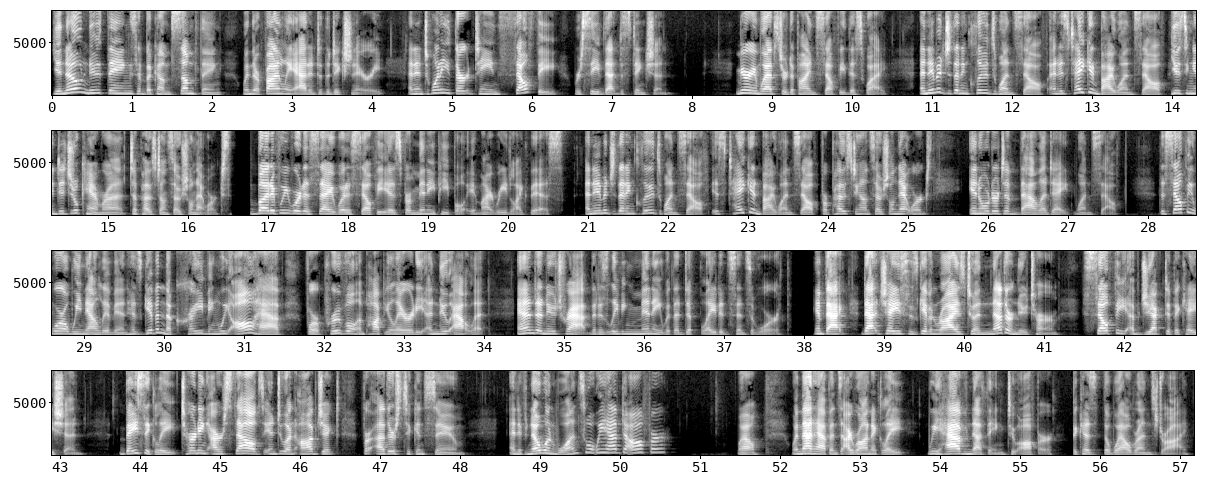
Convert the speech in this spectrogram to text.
You know, new things have become something when they're finally added to the dictionary. And in 2013, selfie received that distinction. Merriam Webster defines selfie this way an image that includes oneself and is taken by oneself using a digital camera to post on social networks. But if we were to say what a selfie is for many people, it might read like this an image that includes oneself is taken by oneself for posting on social networks in order to validate oneself. The selfie world we now live in has given the craving we all have for approval and popularity a new outlet and a new trap that is leaving many with a deflated sense of worth. In fact, that chase has given rise to another new term selfie objectification, basically turning ourselves into an object for others to consume. And if no one wants what we have to offer, well, when that happens, ironically, we have nothing to offer because the well runs dry.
